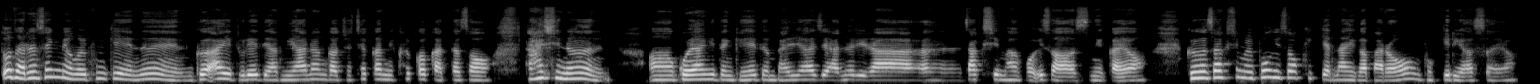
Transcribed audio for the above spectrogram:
또 다른 생명을 품기에는 그 아이 둘에 대한 미안함과 죄책감이 클 것 같아서 다시는 어, 고양이든 개든 반려하지 않으리라 작심하고 있었으니까요. 그 작심을 보기 좋게 깬 아이가 바로 복길이었어요.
